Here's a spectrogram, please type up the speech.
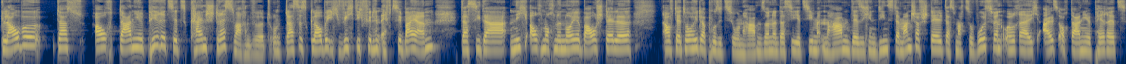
glaube, dass auch Daniel Peretz jetzt keinen Stress machen wird. Und das ist, glaube ich, wichtig für den FC Bayern, dass sie da nicht auch noch eine neue Baustelle auf der Torhüterposition haben, sondern dass sie jetzt jemanden haben, der sich in Dienst der Mannschaft stellt. Das macht sowohl Sven Ulreich als auch Daniel Peretz.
